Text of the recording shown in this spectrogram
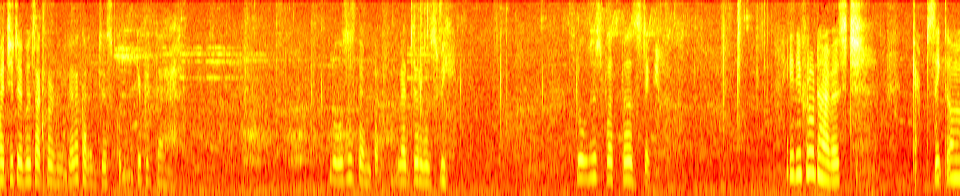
Vegetables అక్కడ ఉన్నాయి కదా కలెక్ట్ చేసుకున్నాం ఇప్పుడు తయారు roses temple let the rose be roses for Thursday ఇది fruit harvest capsicum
